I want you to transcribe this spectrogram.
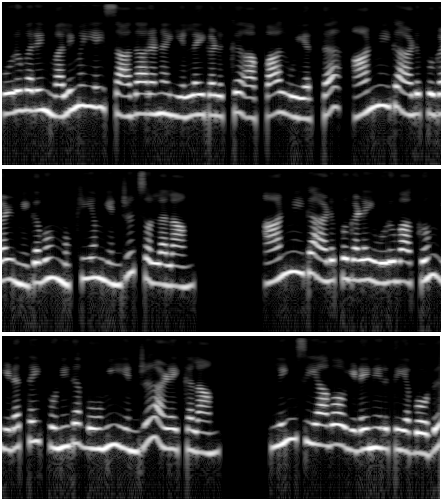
ஒருவரின் வலிமையை சாதாரண எல்லைகளுக்கு அப்பால் உயர்த்த ஆன்மீக அடுப்புகள் மிகவும் முக்கியம் என்று சொல்லலாம். ஆன்மீக அடுப்புகளை உருவாக்கும் இடத்தை புனித பூமி என்று அழைக்கலாம். லிங் சியாவோ இடைநிறுத்தியபோது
